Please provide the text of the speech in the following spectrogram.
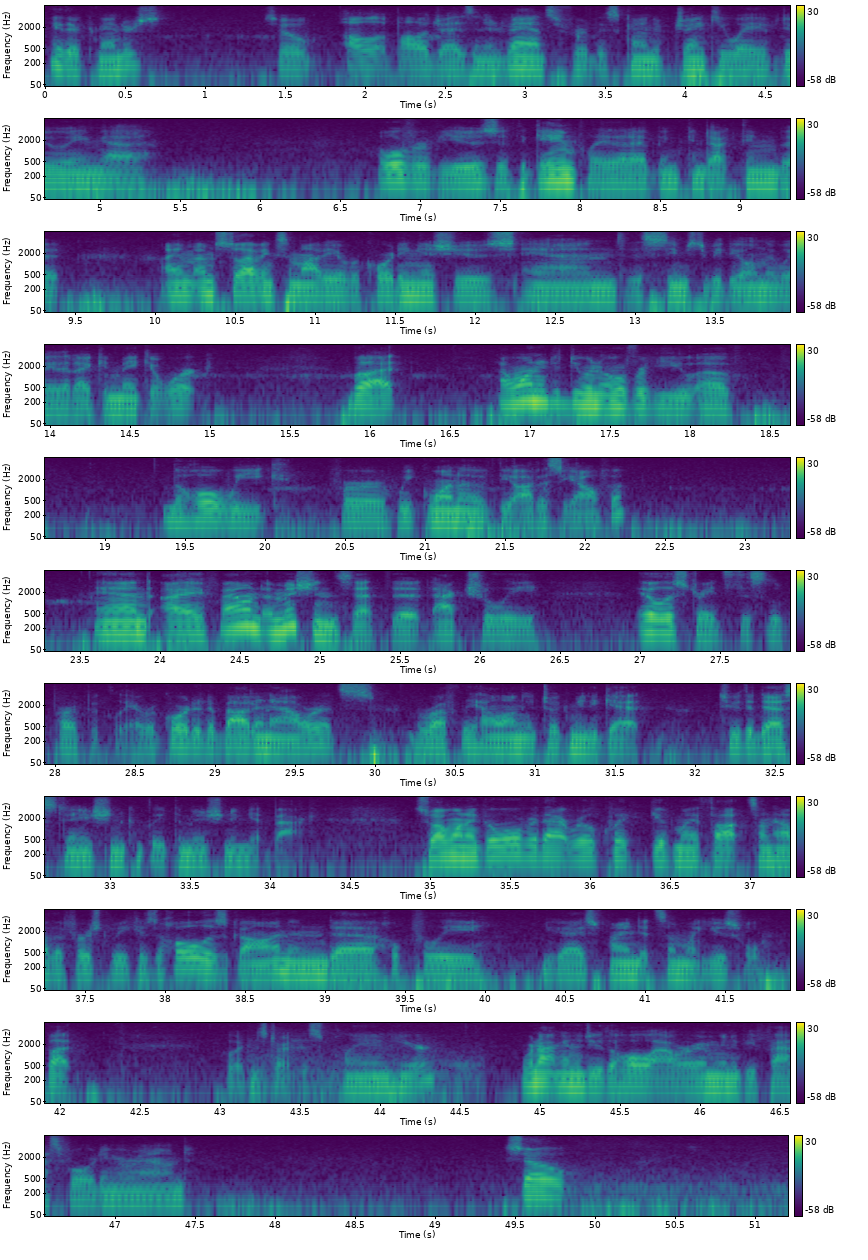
Hey there, Commanders. So I'll apologize in advance for this kind of janky way of doing uh, overviews of the gameplay that I've been conducting, but I'm, I'm still having some audio recording issues, and this seems to be the only way that I can make it work. But I wanted to do an overview of the whole week for week one of the Odyssey Alpha, and I found a mission set that actually illustrates this loop perfectly. I recorded about an hour. It's roughly how long it took me to get to the destination, complete the mission, and get back. So I want to go over that real quick, give my thoughts on how the first week as a whole has gone, and uh, hopefully you guys find it somewhat useful. But go ahead and start this playing here. We're not going to do the whole hour. I'm going to be fast forwarding around. So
